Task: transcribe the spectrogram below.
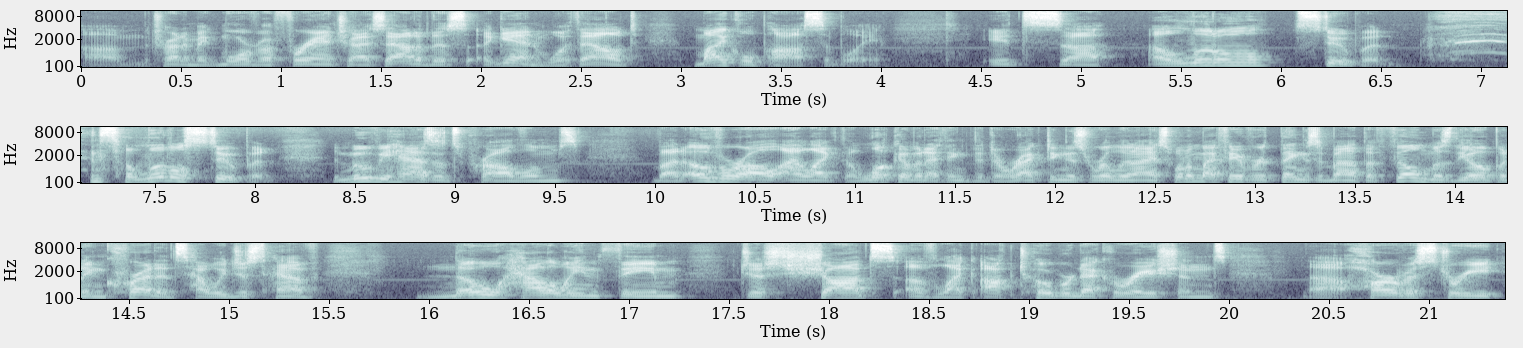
Um, trying to make more of a franchise out of this, again, without Michael possibly. It's uh, a little stupid. it's a little stupid. The movie has its problems. But overall, I like the look of it. I think the directing is really nice. One of my favorite things about the film is the opening credits, how we just have no Halloween theme, just shots of like October decorations, uh, harvestry,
